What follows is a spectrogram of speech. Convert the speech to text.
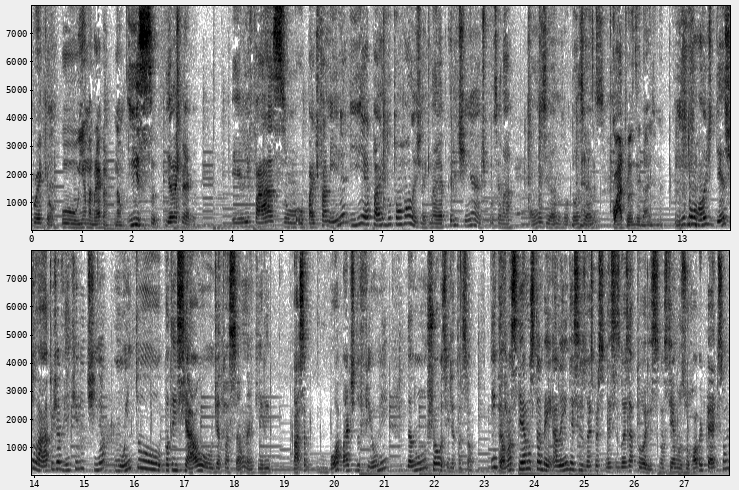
Prequel. O Ian McGregor? Não. Isso! Ian McGregor. Ele faz o, o pai de família e é pai do Tom Holland, né? Que na época ele tinha, tipo, sei lá, 11 anos ou 12 anos. Quatro anos de idade, né? E o Tom Holland, desde lá, tu já via que ele tinha muito potencial de atuação, né? Que ele passa boa parte do filme dando um show, assim, de atuação. Então, nós temos também, além desses dois, desses dois atores, nós temos o Robert Pattinson,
